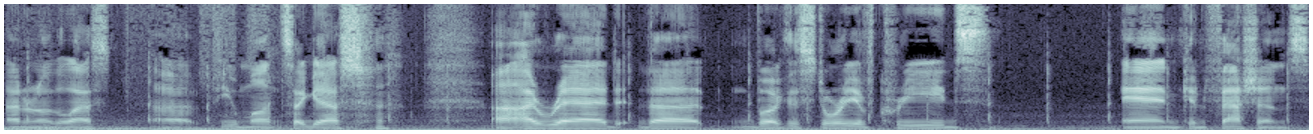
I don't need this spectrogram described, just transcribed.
I don't know, the last uh, few months, I guess, uh, I read the book, The Story of Creeds and Confessions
